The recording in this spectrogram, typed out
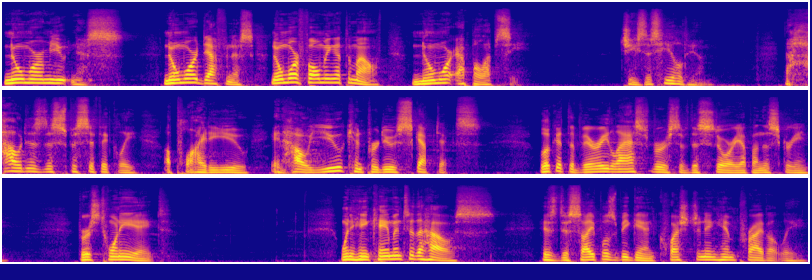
No more muteness, no more deafness, no more foaming at the mouth, no more epilepsy. Jesus healed him. Now, how does this specifically apply to you and how you can produce skeptics? Look at the very last verse of this story up on the screen. Verse 28. When he came into the house, his disciples began questioning him privately.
